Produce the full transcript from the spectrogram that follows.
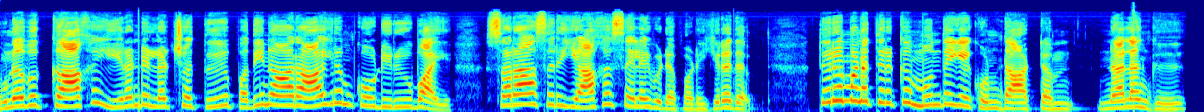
உணவுக்காக இரண்டு லட்சத்து பதினாறாயிரம் கோடி ரூபாய் சராசரியாக செலவிடப்படுகிறது. திருமணத்திற்கு முந்தைய கொண்டாட்டம் நலங்கு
